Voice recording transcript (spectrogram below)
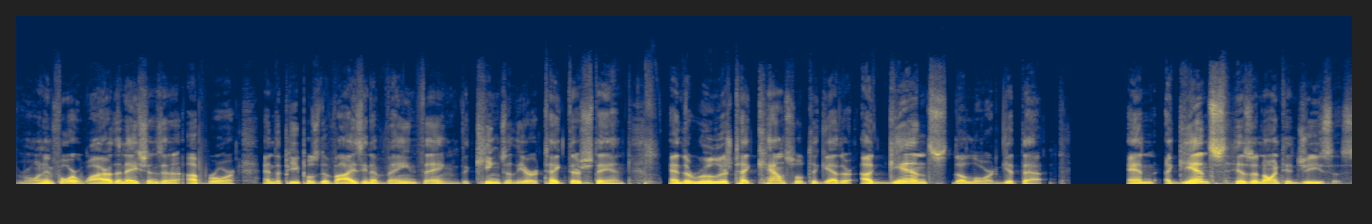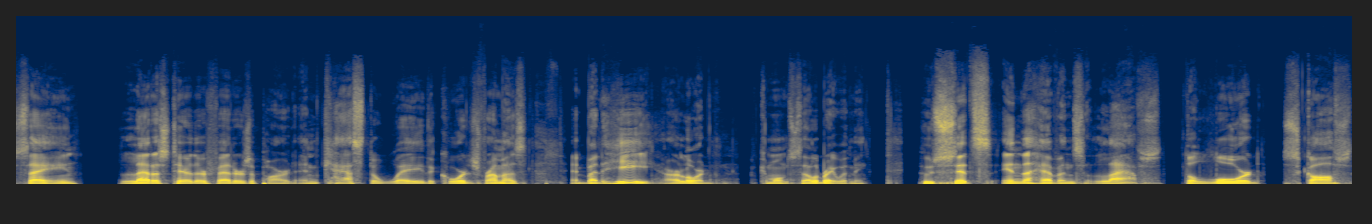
1 and 4. Why are the nations in an uproar and the peoples devising a vain thing? The kings of the earth take their stand and the rulers take counsel together against the Lord. Get that. And against his anointed Jesus, saying, let us tear their fetters apart and cast away the cords from us. But he, our Lord, come on, celebrate with me, who sits in the heavens laughs. The Lord scoffs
